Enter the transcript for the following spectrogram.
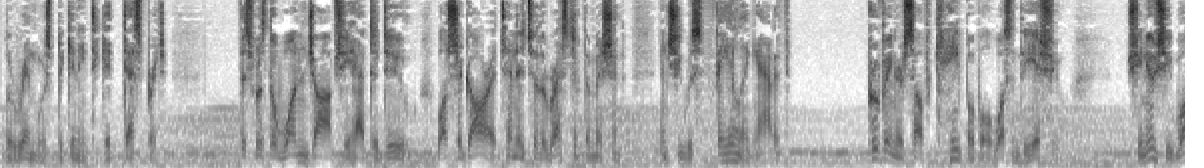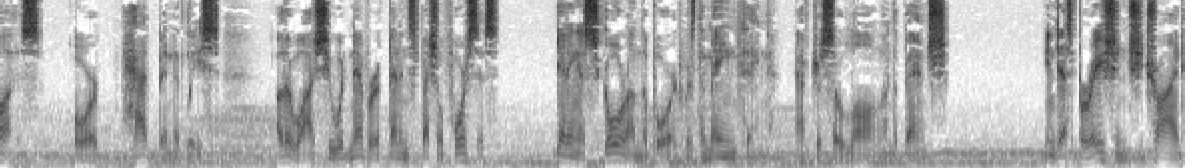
Larin was beginning to get desperate. This was the one job she had to do, while Shigar attended to the rest of the mission, and she was failing at it. Proving herself capable wasn't the issue. She knew she was, or had been at least. Otherwise, she would never have been in Special Forces. Getting a score on the board was the main thing, after so long on the bench. In desperation, she tried,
